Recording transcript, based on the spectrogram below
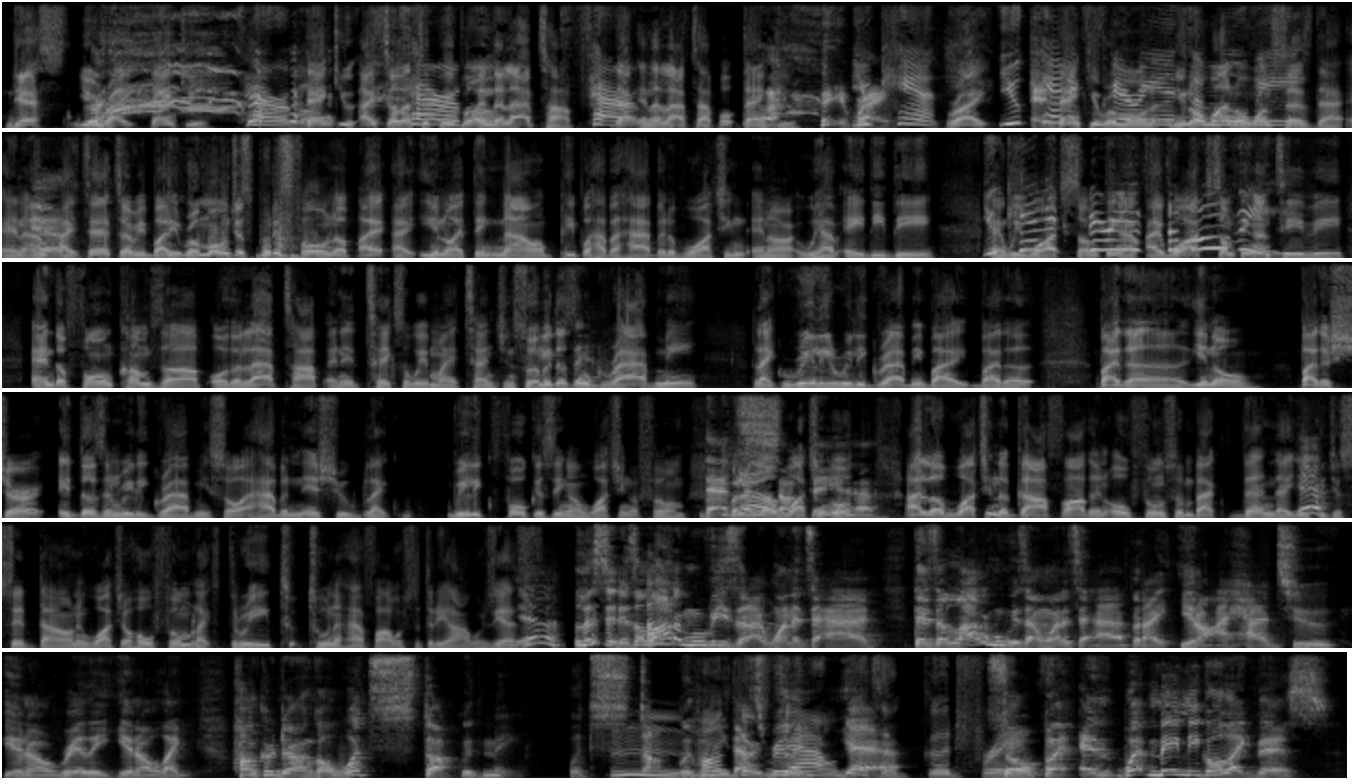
Yes, you're right. Thank you. Terrible. Thank you. I tell that to people in the laptop. It's That- in the laptop. Oh, thank you. You can't. Right. You can't Thank you, Ramon. You know a what? No one says that, and Yeah. I, I tell it to everybody. Ramon just put his phone up. I, I, you know, I think now people have a habit of watching, and our we have ADD, You and we watch something. I, I the watch something on. TV, and the phone comes up or the laptop, and it takes away my attention. So if it doesn't grab me, like really, really grab me by by the by the you know by the shirt, it doesn't really grab me. So I have an issue like really focusing on watching a film. That's but I love watching. old- yeah. I love watching The Godfather and old films from back then that you Yeah. could just sit down and watch a whole film like three, two, two and a half hours to three hours. Yes. Yeah. Listen, there's a lot of movies that I wanted to add. There's a lot of movies I wanted to add, but I, you know, I had to, you know, really, you know, like hunker down, and go, what stuck with me? What stuck Mm, with me? That's really, down. yeah. That's a good phrase. so, but, and what made me go like this?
